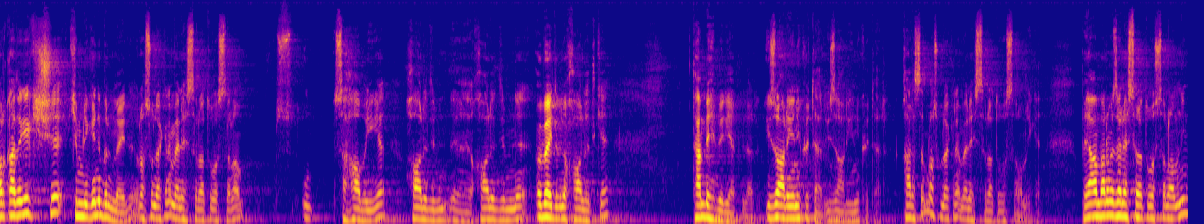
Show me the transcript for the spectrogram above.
Orqadagi kishi kimligini bilmaydi. Rasuli akram alayhissalotu vassalom sahobiyga xolid ibn e, xolid ibn ubayd ibn xolidga tanbeh beryaptilar. Izoringni ko'tar izoringni ko'tar. Qarasam rasuli akram alayhissalotu vassalom ekan. Payg'ambarimiz alayhissalotu vassalomning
